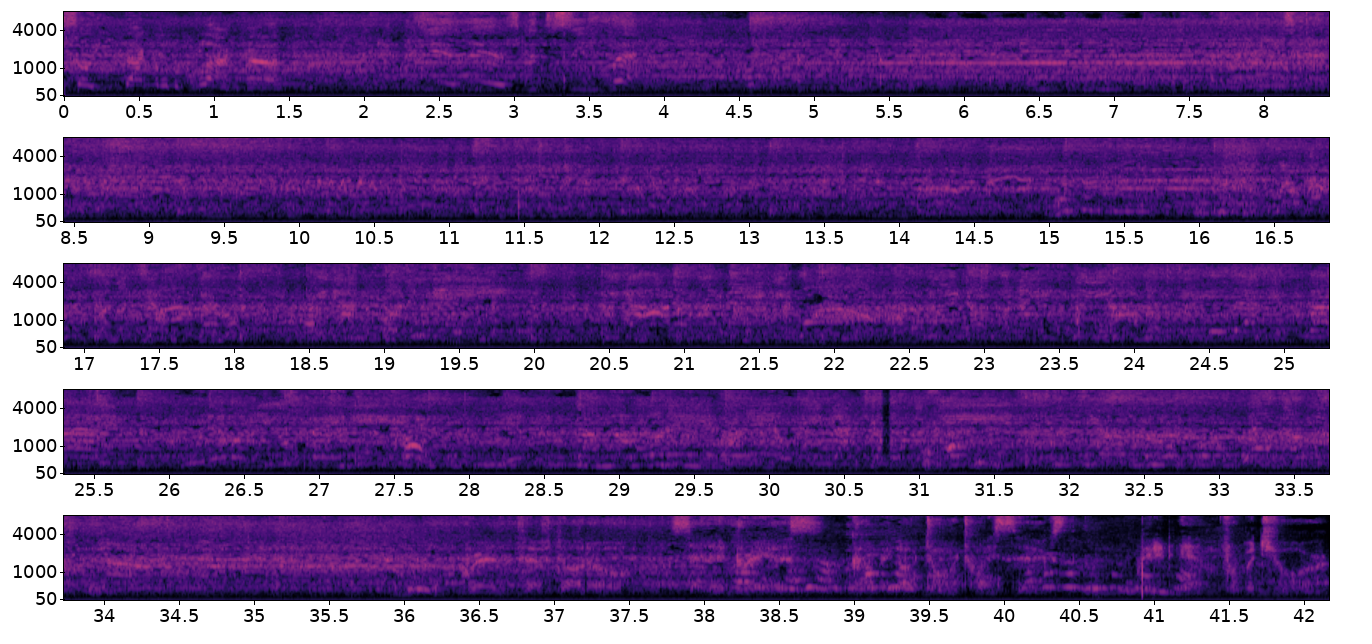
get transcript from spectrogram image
So you back on the block, huh? Yeah, yeah, it's good to see you back. Theft Auto, San Andreas, coming October 26th. Rated M for mature.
